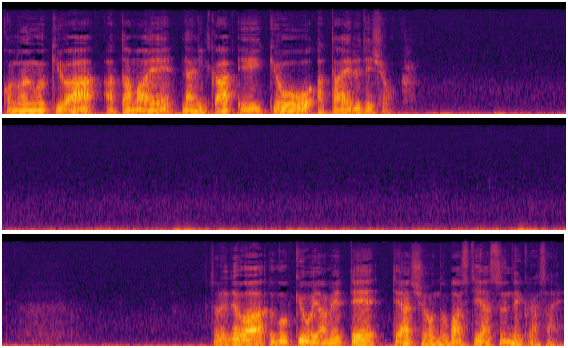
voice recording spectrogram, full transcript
この動きは頭へ何か影響を与えるでしょうか？それでは動きをやめて手足を伸ばして休んでください。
